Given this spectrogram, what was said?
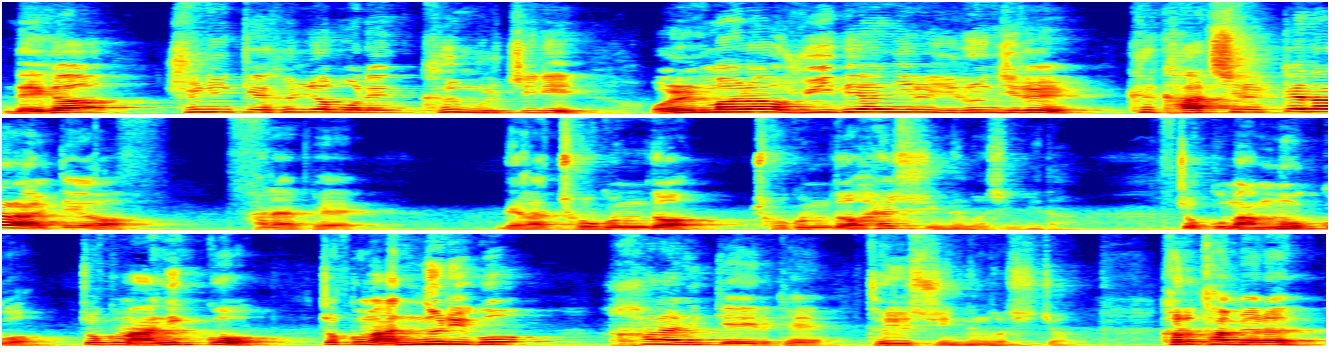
내가 주님께 흘려보낸 그 물질이 얼마나 위대한 일을 이루는지를 그 가치를 깨달아 할 때요, 하나님 앞에 내가 조금 더, 조금 더 할 수 있는 것입니다. 조금 안 먹고, 조금 안 입고, 조금 안 누리고, 하나님께 이렇게 드릴 수 있는 것이죠. 그렇다면은,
